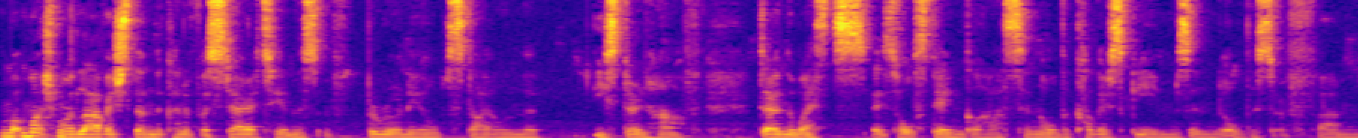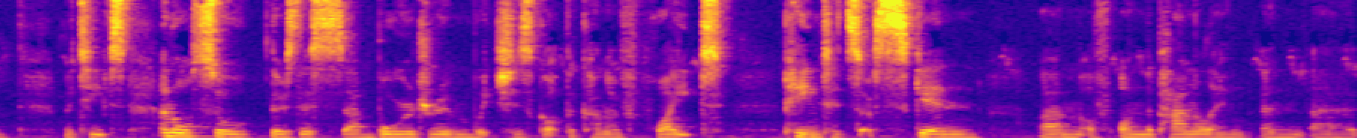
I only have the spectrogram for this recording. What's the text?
much more lavish than the kind of austerity and the sort of baronial style in the eastern half. Down the west, it's all stained glass and all the colour schemes and all the sort of um, motifs. And also, there's this um, boardroom which has got the kind of white painted sort of skin um, of on the panelling, and uh,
